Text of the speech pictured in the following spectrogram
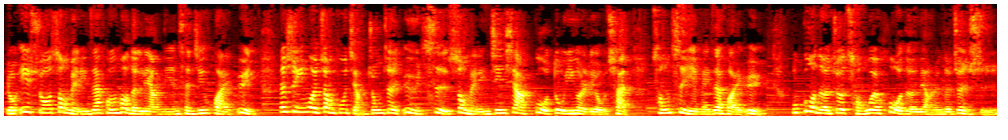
有一说，宋美龄在婚后的两年曾经怀孕，但是因为丈夫蒋中正遇刺，宋美龄惊吓过度，因而流产，从此也没再怀孕。不过呢，就从未获得两人的证实。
